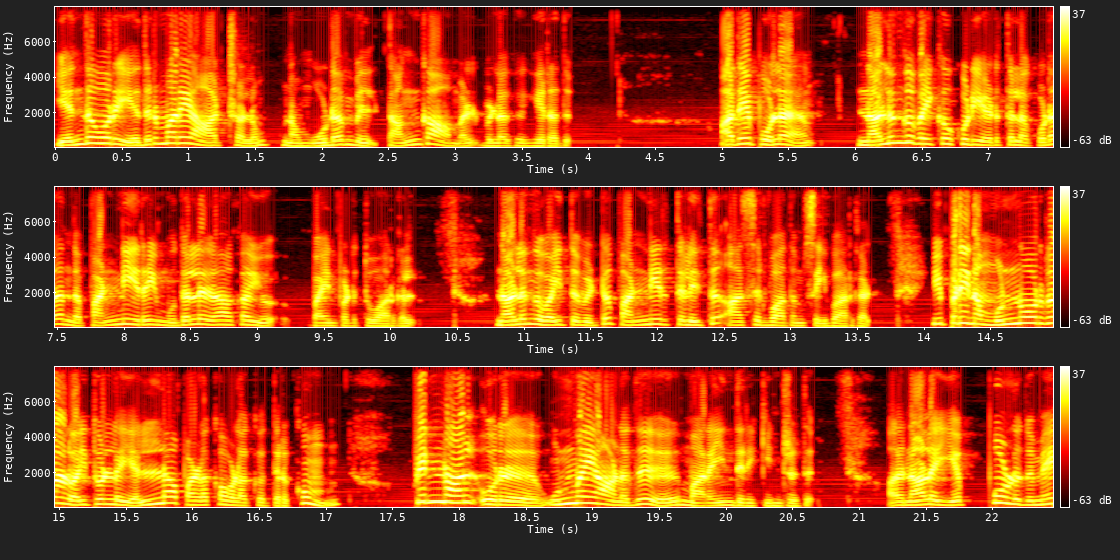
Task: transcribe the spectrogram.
எந்த ஒரு எதிர்மறை ஆற்றலும் நம் உடம்பில் தங்காமல் விலகுகிறது. அதே போல நலுங்கு வைக்கக்கூடிய இடத்துல கூட அந்த பன்னீரை முதலாக பயன்படுத்துவார்கள். நலுங்கு வைத்துவிட்டு பன்னீர் தெளித்து ஆசிர்வாதம் செய்வார்கள். இப்படி நம் முன்னோர்கள் வைத்துள்ள எல்லா பழக்க வழக்கத்திற்கும் பின்னால் ஒரு உண்மையானது மறைந்திருக்கின்றது. அதனால எப்பொழுதுமே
